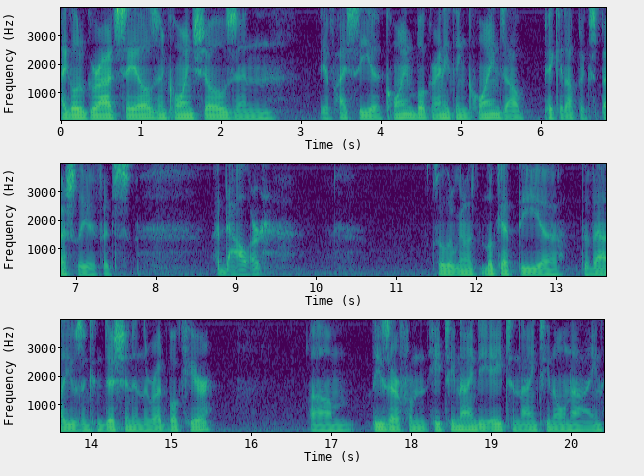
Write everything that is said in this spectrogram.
I go to garage sales and coin shows, and if I see a coin book or anything coins, I'll pick it up, especially if it's a dollar. So we're going to look at the uh, the values and condition in the red book here. Um, these are from 1898 to 1909.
